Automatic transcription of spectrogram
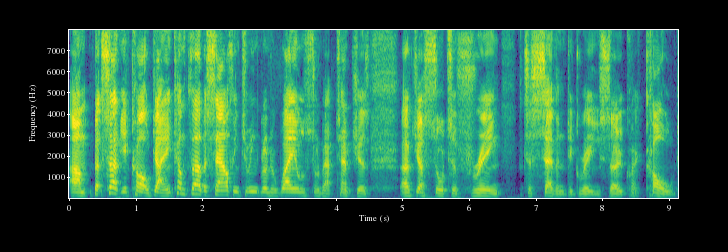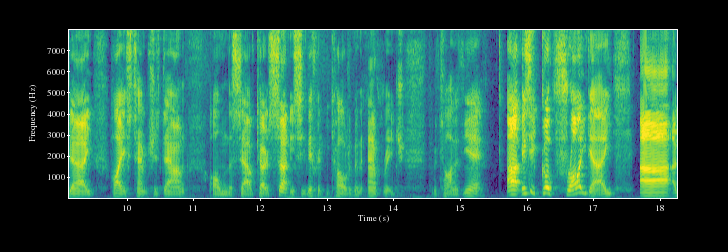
Um, but certainly a cold day. And come further south into England and Wales, talking about temperatures of just sort of 3 to 7 degrees. So quite a cold day. Highest temperatures down on the south coast. Certainly significantly colder than average for the time of year. Uh, this is Good Friday. Uh,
